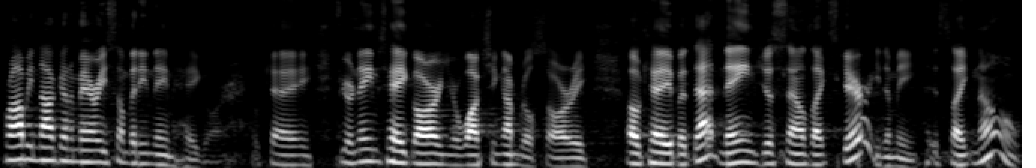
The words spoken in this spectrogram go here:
probably not going to marry somebody named Hagar okay? If your name's Hagar and you're watching, I'm real sorry, okay? But that name just sounds like scary to me. It's like, no,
